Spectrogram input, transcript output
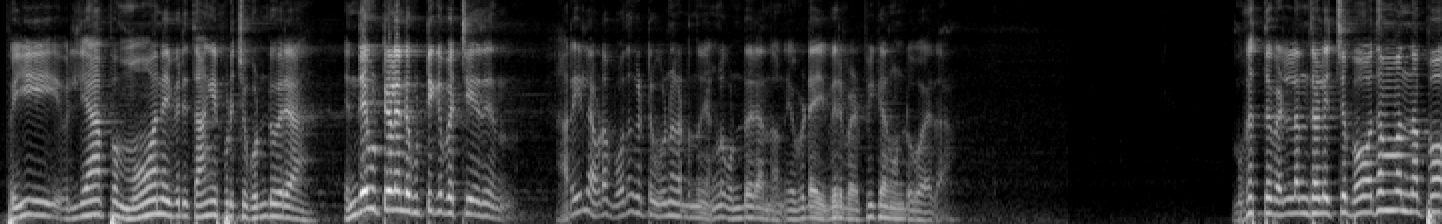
അപ്പം ഈ വല്യാപ്പ മോനെ ഇവർ താങ്ങിപ്പിടിച്ച് കൊണ്ടുവരാ. എന്റെ കുട്ടികൾ എന്റെ കുട്ടിക്ക് പറ്റിയത്. അറിയില്ല അവിടെ ബോധം കെട്ട് വീണ് കണ്ടെന്ന് ഞങ്ങൾ കൊണ്ടുവരാന്ന് പറഞ്ഞു. എവിടെ ഇവർ പഴപ്പിക്കാൻ കൊണ്ടുപോയതാ? മുഖത്ത് വെള്ളം തെളിച്ച് ബോധം വന്നപ്പോൾ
